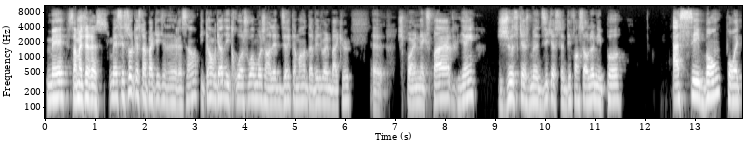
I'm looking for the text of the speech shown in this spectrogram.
mais... Ça m'intéresse. Mais c'est sûr que c'est un paquet qui est intéressant. Puis quand on regarde les trois choix, moi j'enlève directement David Rainbacker. Euh, je suis pas un expert, rien. Juste que je me dis que ce défenseur-là n'est pas assez bon pour être,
